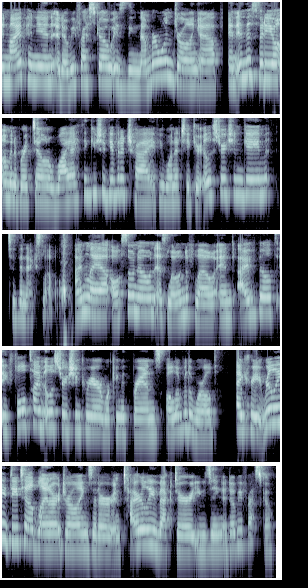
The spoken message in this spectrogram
In my opinion, Adobe Fresco is the number one drawing app, and in this video I'm going to break down why I think you should give it a try if you want to take your illustration game to the next level. I'm Leah, also known as Loindaflow, and I've built a full-time illustration career working with brands all over the world. I create really detailed line art drawings that are entirely vector using Adobe Fresco.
